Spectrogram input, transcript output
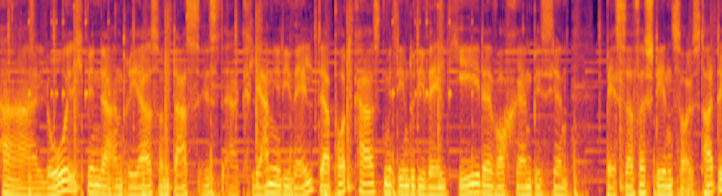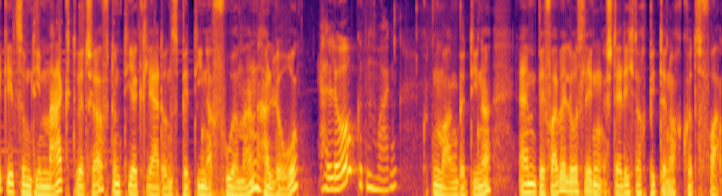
Hallo, ich bin der Andreas und das ist Erklär mir die Welt, der Podcast, mit dem du die Welt jede Woche ein bisschen besser verstehen sollst. Heute geht es um die Marktwirtschaft und die erklärt uns Bettina Fuhrmann. Hallo. Hallo, guten Morgen. Guten Morgen, Bettina. Ähm, bevor wir loslegen, stelle ich doch bitte noch kurz vor.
